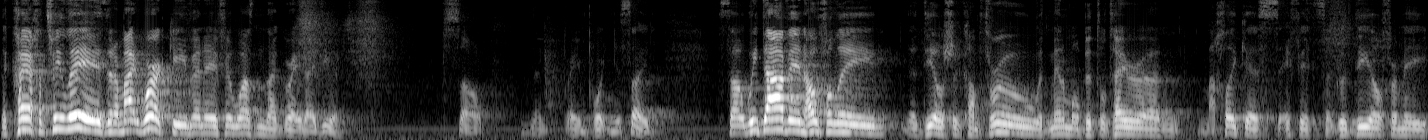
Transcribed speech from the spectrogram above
the koyach tefillah is that it might work even if it wasn't a great idea. So, very important side. So we dive in, hopefully the deal should come through with minimal bittul Torah and machlekes, if it's a good deal for me.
